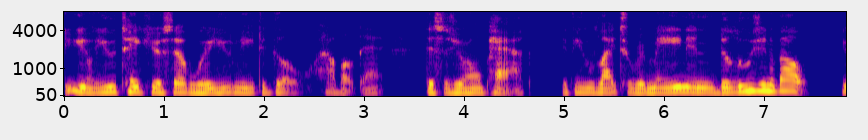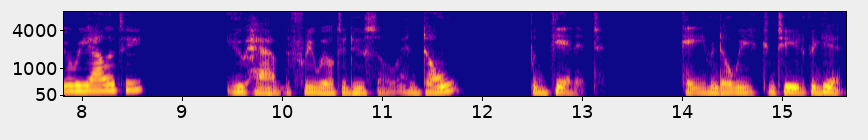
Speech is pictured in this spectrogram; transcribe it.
You know, you take yourself where you need to go. How about that? This is your own path. If you like to remain in delusion about your reality, you have the free will to do so. And don't forget it. Okay, even though we continue to forget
